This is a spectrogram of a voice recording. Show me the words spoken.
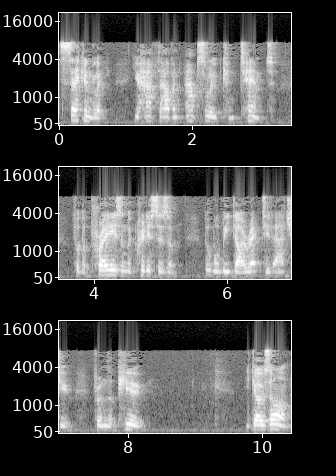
Secondly, you have to have an absolute contempt for the praise and the criticism that will be directed at you from the pew. He goes on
